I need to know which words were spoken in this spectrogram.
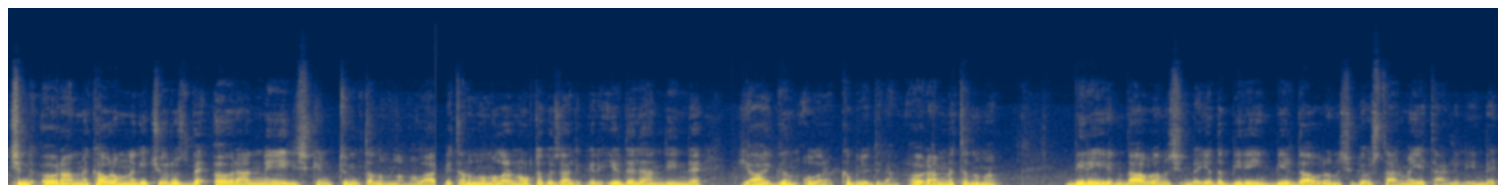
Şimdi öğrenme kavramına geçiyoruz ve öğrenmeye ilişkin tüm tanımlamalar ve tanımlamaların ortak özellikleri irdelendiğinde yaygın olarak kabul edilen öğrenme tanımı bireyin davranışında ya da bireyin bir davranışı gösterme yeterliliğinde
